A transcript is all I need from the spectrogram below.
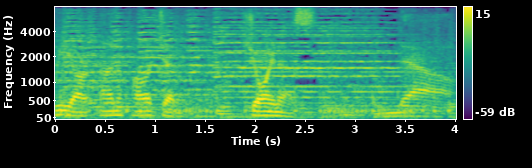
We are unapologetic. Join us now.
